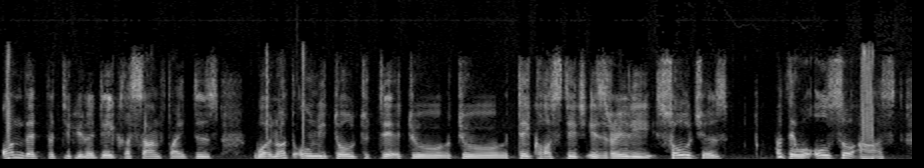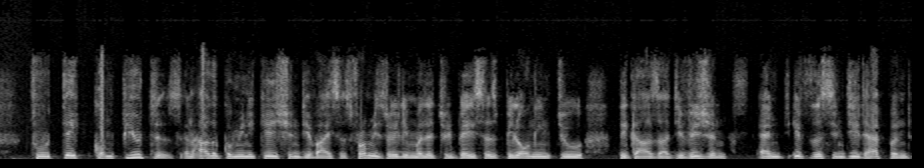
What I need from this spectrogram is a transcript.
on that particular day, Qassam fighters were not only told to, ta- to, to take hostage Israeli soldiers, but they were also asked to take computers and other communication devices from Israeli military bases belonging to the Gaza division. And if this indeed happened,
